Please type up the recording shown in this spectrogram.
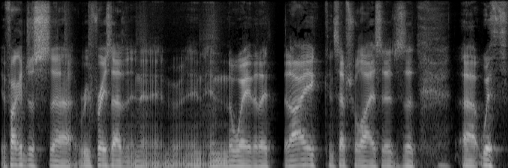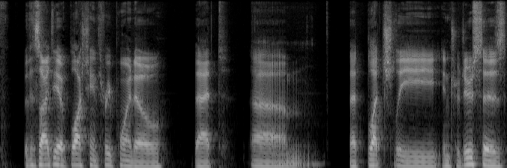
if I could just uh, rephrase that in, in, in the way that I that I conceptualize it, is that uh, with with this idea of blockchain 3.0 that um, that Bletchley introduces,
